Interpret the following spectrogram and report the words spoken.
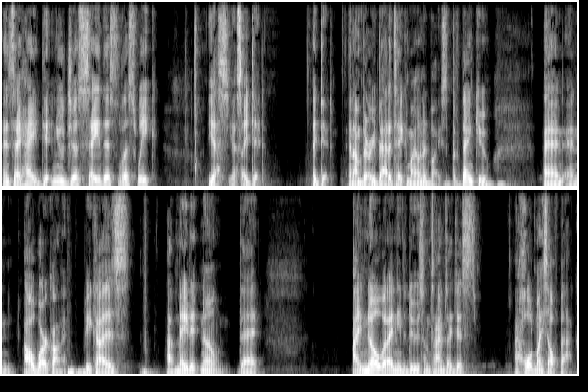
and say, Hey, didn't you just say this this week? Yes, yes, I did. I did. And I'm very bad at taking my own advice, but thank you. And, and I'll work on it because I've made it known that I know what I need to do. Sometimes I just, I hold myself back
